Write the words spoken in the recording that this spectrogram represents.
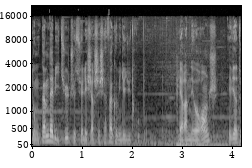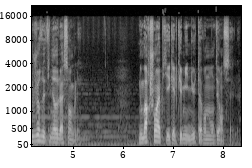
Donc comme d'habitude, je suis allé chercher Shafak au milieu du troupeau. Je l'ai ramené au ranch et vient juste de finir de la sangler. Nous marchons à pied quelques minutes avant de monter en selle.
